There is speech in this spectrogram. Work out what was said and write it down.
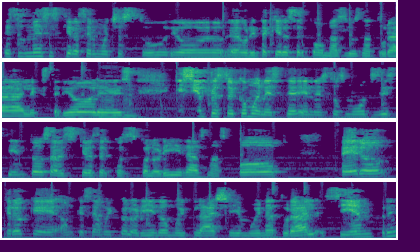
estos meses quiero hacer mucho estudio, eh, ahorita quiero hacer como más luz natural, exteriores, y siempre estoy como en este, en estos moods distintos, a veces quiero hacer cosas coloridas, más pop, pero creo que aunque sea muy colorido, muy flashy, muy natural, siempre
